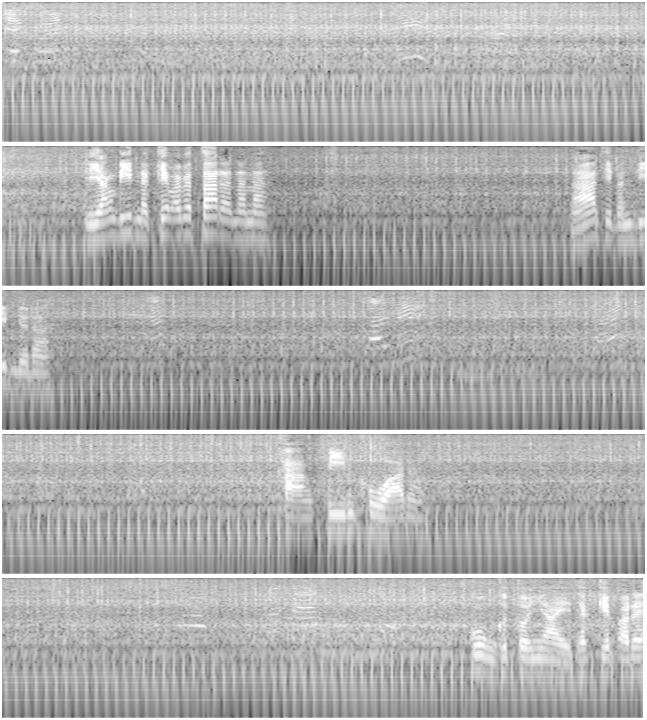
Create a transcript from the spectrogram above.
แจกเลย อีหยังดิ้นนะเก็บไอ้ไปตัดอันนั้นนะนะที่มันดิ้นอยู่นะใส่ไหมขางตีนขวานะกุ้งคือตัวใหญ่แท้เก็บเอาได้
